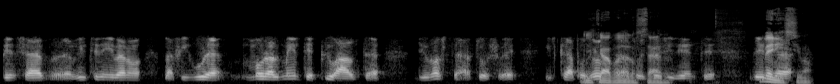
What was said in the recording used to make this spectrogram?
pensav- ritenevano la figura moralmente più alta di uno Stato, cioè il capo, il dello, capo Stato, dello Stato, il Presidente della,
